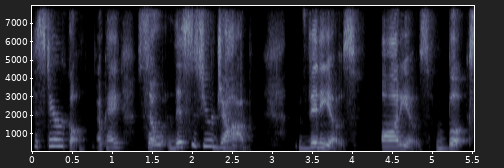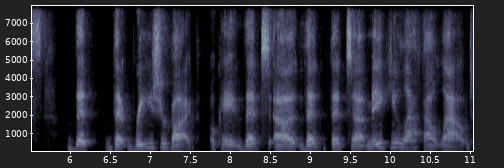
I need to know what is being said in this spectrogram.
Hysterical. Okay, so this is your job: videos, audios, books that that raise your vibe okay? That uh, that that uh, make you laugh out loud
